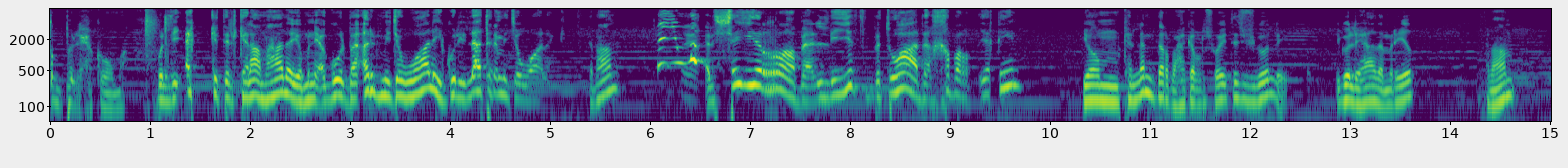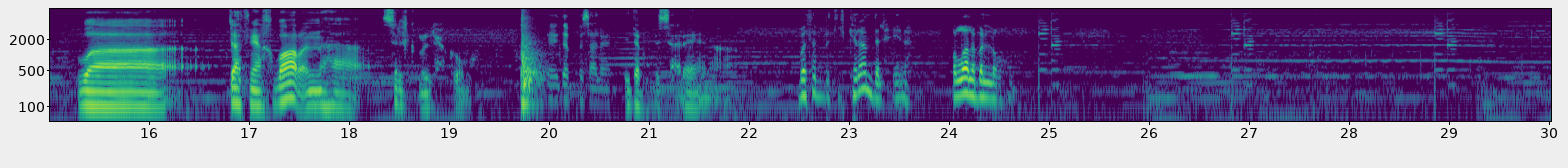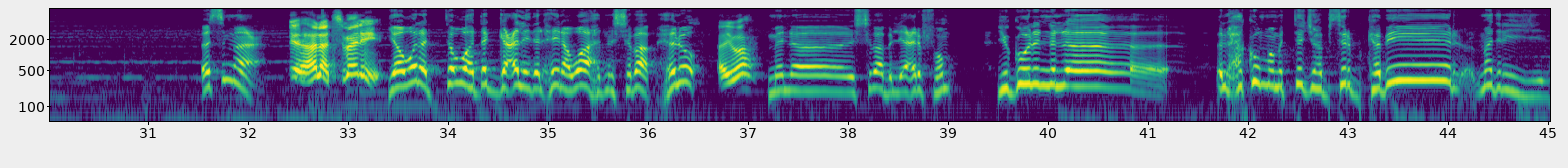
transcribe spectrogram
طب الحكومة. واللي اكد الكلام هذا يوم إني أقول بأرمي جوالي يقول لي لا ترمي جوالك. تمام؟ أيوه الشيء الرابع اللي يثبت وهذا خبر يقين يوم كلمت دربحه قبل شوي تدري إيش يقول لي؟ يقول لي هذا مريض تمام؟ و جاتني أخبار إنها سلك من الحكومة. يدبس علينا. يدبس علينا. بثبت الكلام ذا الحين. والله لا بلغهم اسمع. يا هلا تسمعني؟ يا ولد توه دق علي ذا الحين واحد من الشباب. حلو؟ أيوه. من آه، الشباب اللي أعرفهم. يقول إن ال- الحكومة متجهة بسرب كبير. ما أدري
